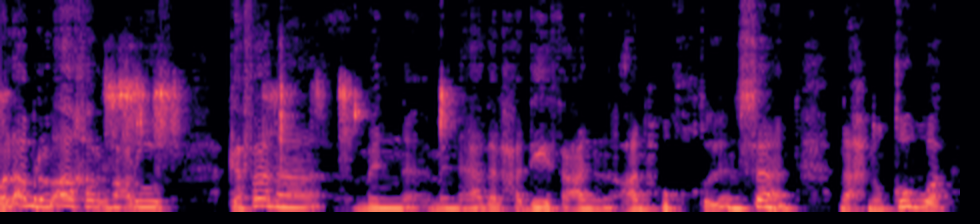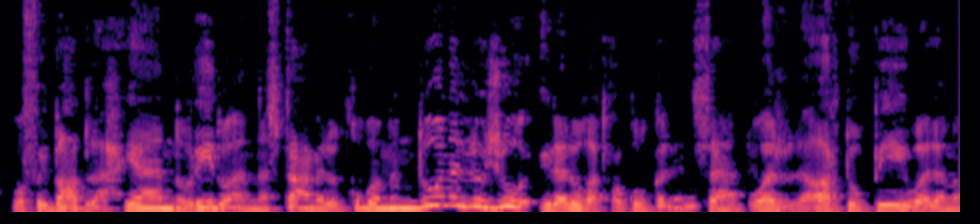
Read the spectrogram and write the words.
والأمر الآخر المعروف كفانا من من هذا الحديث عن عن حقوق الإنسان، نحن قوة وفي بعض الأحيان نريد أن نستعمل القوة من دون اللجوء إلى لغة حقوق الإنسان والار 2 بي ولا ما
